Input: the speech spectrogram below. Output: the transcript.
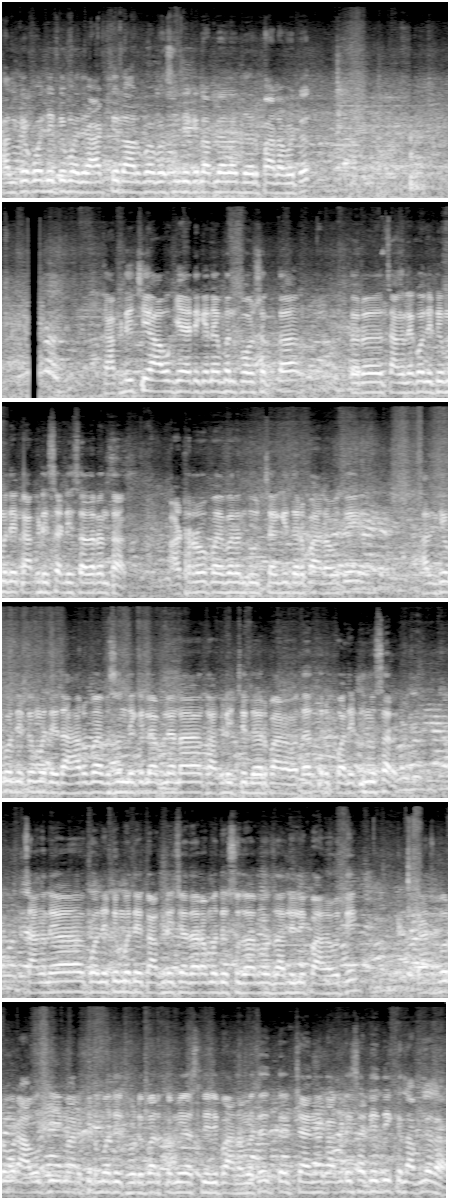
हलक्या क्वालिटीमध्ये आठ ते दहा रुपयापासून देखील आपल्याला दर पाहायला मिळतात. काकडीची आवक या ठिकाणी आपण पाहू शकता. तर चांगल्या क्वालिटीमध्ये काकडीसाठी साधारणतः अठरा रुपयापर्यंत उच्चाकी दर पाहायला होते. हलक्या क्वालिटीमध्ये दहा रुपयापासून देखील आपल्याला काकडीचे दर पाहायला होतात. तर क्वालिटीनुसार चांगल्या क्वालिटीमध्ये काकडीच्या दरामध्ये सुधारणा झालेली पाहायला होते. त्याचबरोबर आवक ही मार्केटमध्ये थोडीफार कमी असलेली पाहायला मिळते. तर चायना काकडीसाठी देखील आपल्याला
